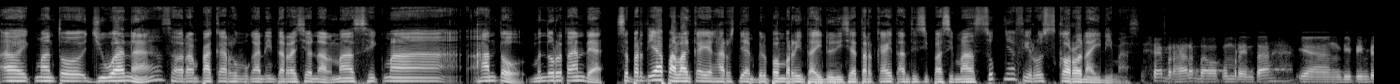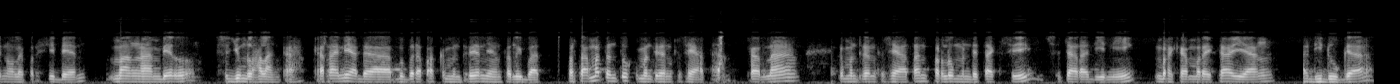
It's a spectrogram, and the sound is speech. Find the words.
uh, Hikmanto Juwana, seorang pakar hubungan internasional. Mas Hikmahanto, menurut Anda seperti apa langkah yang harus diambil pemerintah Indonesia terkait antisipasi masuknya virus corona ini, Mas? Saya berharap bahwa pemerintah yang dipimpin oleh Presiden mengambil sejumlah langkah karena ini ada beberapa kementerian yang terlibat. Pertama tentu Kementerian Kesehatan karena Kementerian Kesehatan perlu mendeteksi secara dini mereka-mereka yang diduga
